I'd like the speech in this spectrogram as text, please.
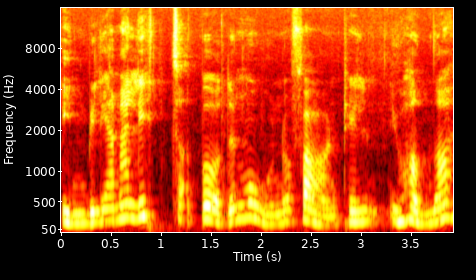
innbiller jeg meg litt at både moren og faren til Johanna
